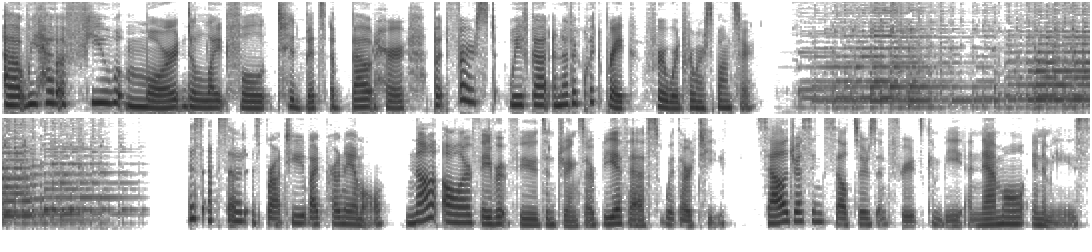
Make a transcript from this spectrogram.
Uh, we have a few more delightful tidbits about her, but first, we've got another quick break for a word from our sponsor. This episode is brought to you by Pronamel. Not all our favorite foods and drinks are BFFs with our teeth. salad dressings, seltzers, and fruits can be enamel enemies.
